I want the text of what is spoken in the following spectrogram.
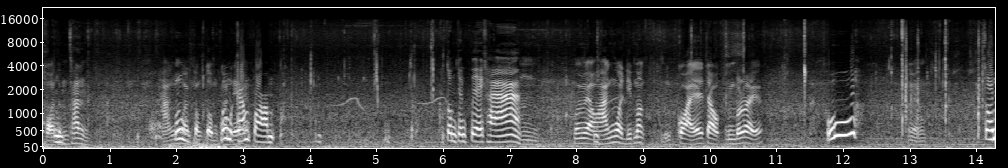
ขอสำคัญหางงวดตรงต้มก่มัอนนบักเด้ขามปลอม ต้มจนเปื่อยค่ะอืมมันไม่เอาหางงวดดิบมาก่อยแล้วเจ้ากินบ่ได้เหรออู้ เนี่ย ส้ม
